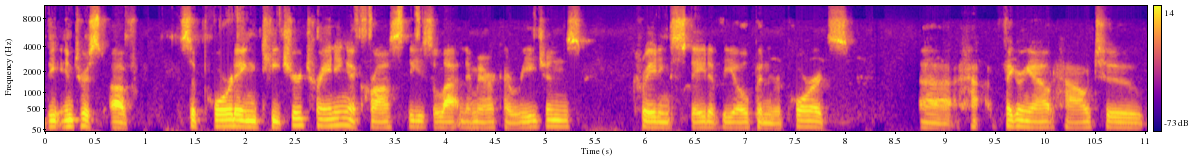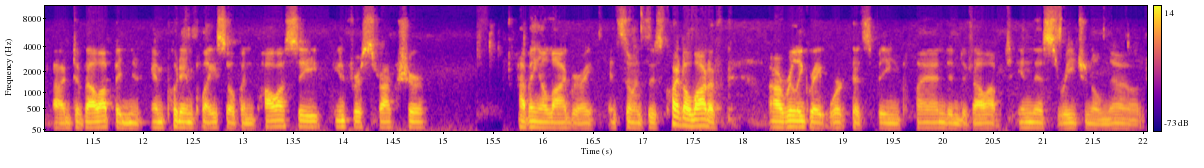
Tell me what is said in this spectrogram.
the interest of supporting teacher training across these Latin America regions, creating state of the open reports, uh, figuring out how to uh, develop and, and put in place open policy, infrastructure, having a library, and so on. So there's quite a lot of uh, really great work that's being planned and developed in this regional node.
